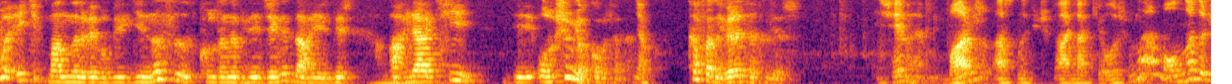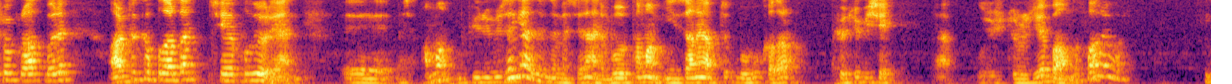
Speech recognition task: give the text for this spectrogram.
bu ekipmanları ve bu bilgiyi nasıl kullanabileceğine dair bir ahlaki e, oluşum yok ortada. Yok. Kafana göre takılıyorsun. şey mi? Var aslında küçük ahlaki oluşumlar ama onlar da çok rahat böyle arka kapılardan şey yapılıyor yani. Ee, mesela, ama günümüze geldiğimde mesela hani bu tamam insana yaptık bu bu kadar kötü bir şey. Ya, uyuşturucuya bağımlı fare var.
